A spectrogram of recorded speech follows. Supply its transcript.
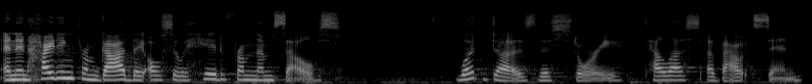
And in hiding from God, they also hid from themselves. What does this story tell us about sin?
